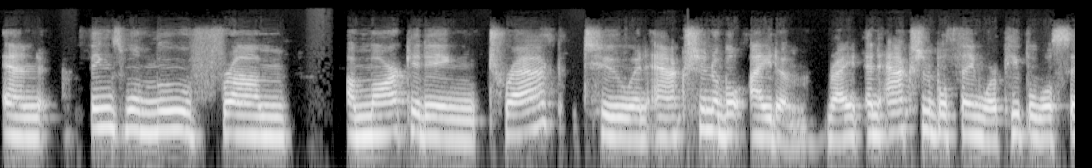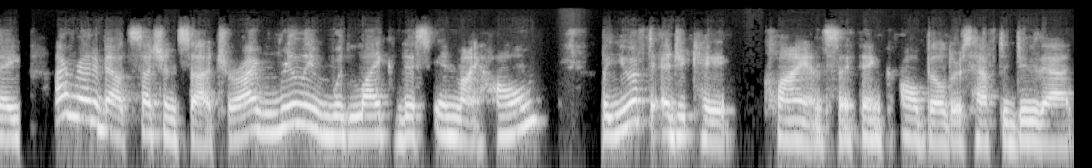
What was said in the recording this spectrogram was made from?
and things will move from a marketing track to an actionable item, right? An actionable thing where people will say, I read about such and such, or I really would like this in my home. But you have to educate clients. I think all builders have to do that.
